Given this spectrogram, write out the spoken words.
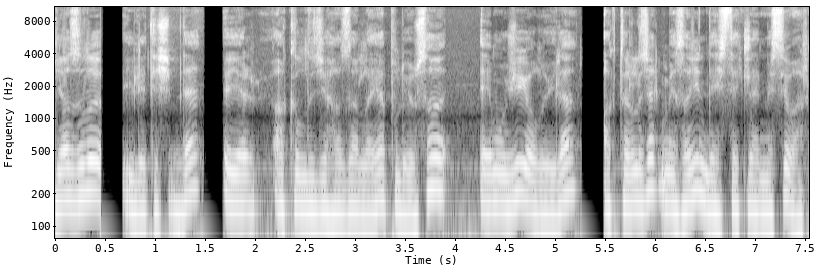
Yazılı iletişimde eğer akıllı cihazlarla yapılıyorsa emoji yoluyla aktarılacak mesajın desteklenmesi var.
